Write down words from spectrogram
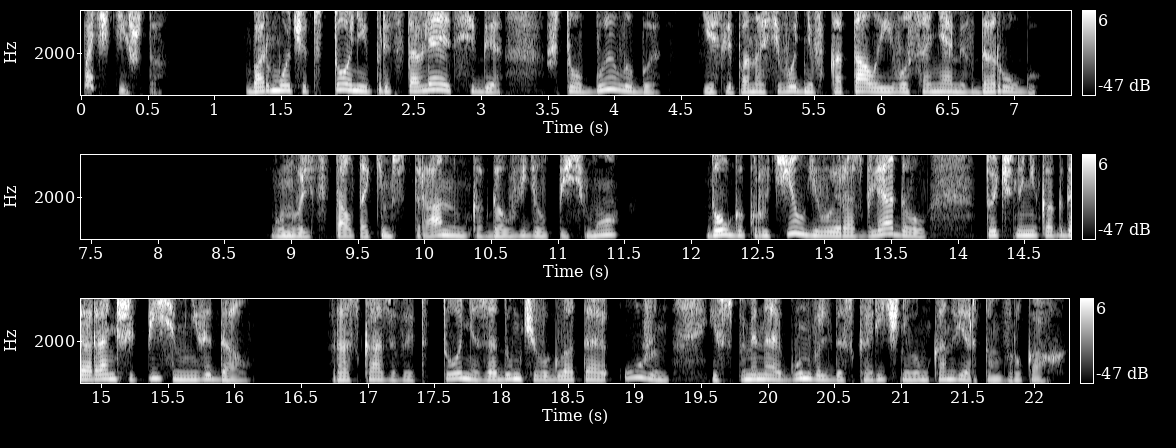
Почти что. Бормочет Тони и представляет себе, что было бы, если бы она сегодня вкатала его санями в дорогу. Гунвальд стал таким странным, когда увидел письмо, долго крутил его и разглядывал, точно никогда раньше писем не видал рассказывает Тоня, задумчиво глотая ужин и вспоминая Гунвальда с коричневым конвертом в руках.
